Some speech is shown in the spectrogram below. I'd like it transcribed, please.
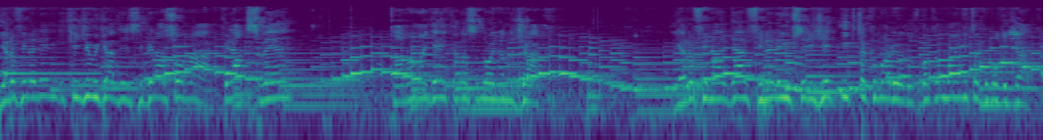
Yarı finalin ikinci mücadelesi biraz sonra Klaks ve Tarhana Genk arasında oynanacak. Yarı finalden finale yükselecek ilk takım arıyoruz. Bakalım hangi takım olacak.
